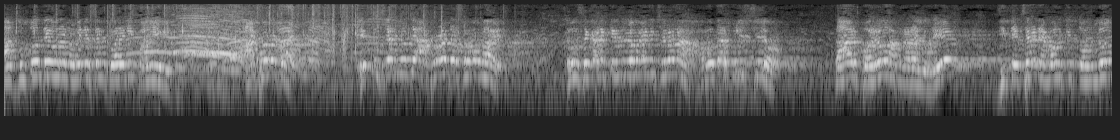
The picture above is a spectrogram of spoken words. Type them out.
আর দুটোতে ওরা নমিনেশন করেনি, পালিয়ে গেছে। আঠারোটায়। একুশের মধ্যে আঠারোটা সমবায়। এবং সেখানে কেন্দ্রীয় বাহিনী ছিল না মমতার পুলিশ ছিল। তারপরেও আপনারা লড়ে জিতেছেন, এমনকি তমলুক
